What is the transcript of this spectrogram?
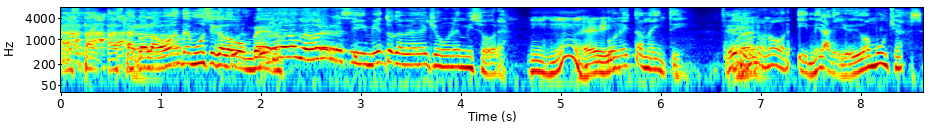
Hasta, hasta con la banda de música los Uno bomberos. de los mejores recibimientos que me han hecho en una emisora. Honestamente. No, no, no. Y mira que yo he ido a muchas.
